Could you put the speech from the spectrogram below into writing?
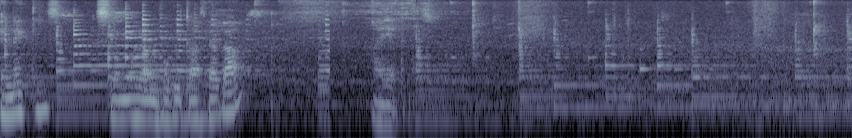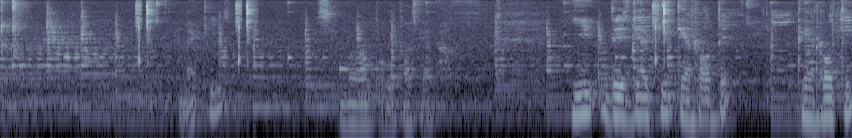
en X se mueva un poquito hacia acá. Ahí ya se mueva un poquito hacia acá. Y desde aquí que rote, que rote.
